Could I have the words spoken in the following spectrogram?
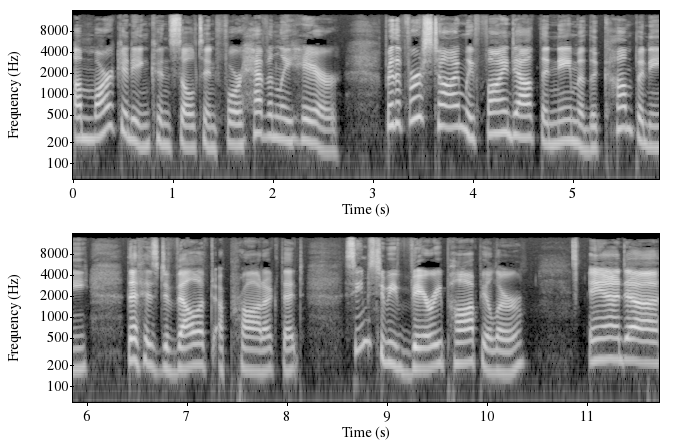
a marketing consultant for Heavenly Hair. For the first time, we find out the name of the company that has developed a product that seems to be very popular. And uh,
